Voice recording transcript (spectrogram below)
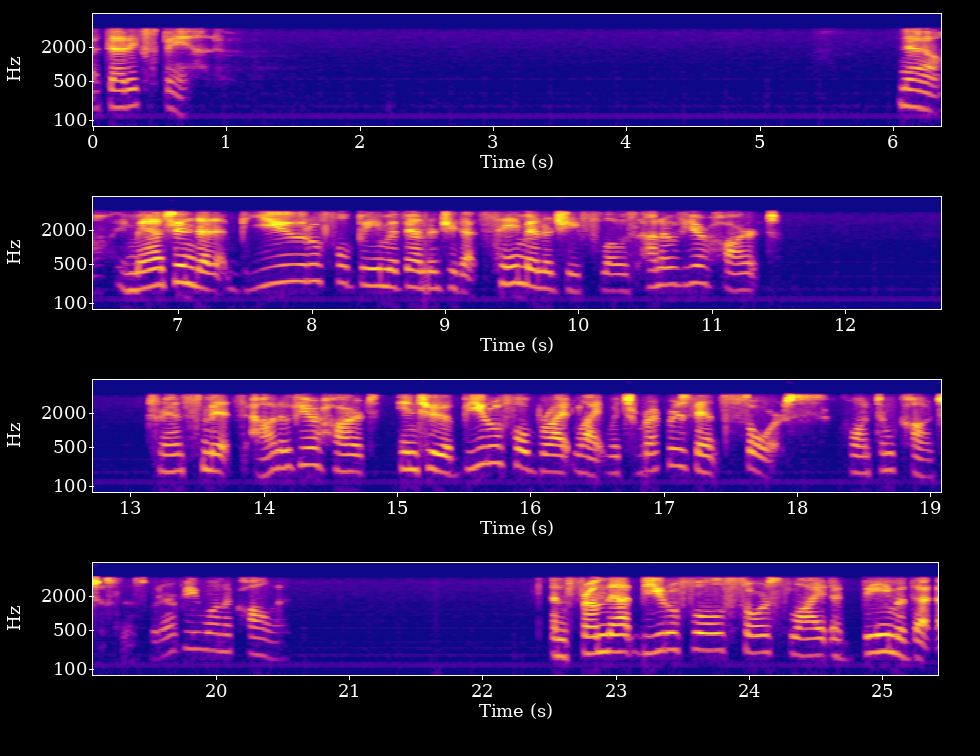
Let that expand. Now, imagine that a beautiful beam of energy, that same energy flows out of your heart, transmits out of your heart into a beautiful bright light, which represents source, quantum consciousness, whatever you want to call it. And from that beautiful source light, a beam of that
